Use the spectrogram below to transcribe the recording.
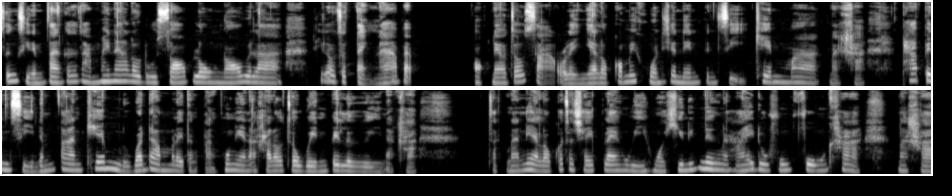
ซึ่งสีน้ำตาลก็จะทำให้หน้าเราดูซอฟต์ลงเนาะเวลาที่เราจะแต่งหน้าแบบออกแนวเจ้าสาวอะไรเงี้ยเราก็ไม่ควรที่จะเน้นเป็นสีเข้มมากนะคะ ถ้าเป็นสีน้ำตาลเข้มหรือว่าดำอะไรต่างๆ พวกนี้นะคะ เราจะเว้นไปเลยนะคะ จากนั้นเนี่ยเราก็จะใช้แปรงหวีหัวคิ้วนิดนึงนะคะ ให้ดูฟุ้งๆค่ะนะคะ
